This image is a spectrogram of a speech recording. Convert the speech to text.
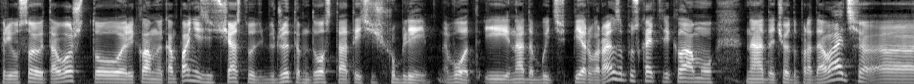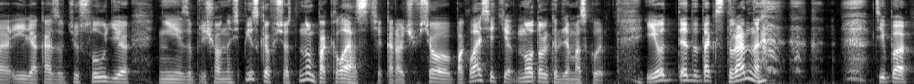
при условии того, что рекламные кампании здесь участвуют с бюджетом до 100 тысяч рублей. Вот, и надо быть в первый раз запускать рекламу, надо что-то продавать а, или оказывать услуги не запрещенных списков, все, ну, по классике, короче, все по классике, но только для Москвы. И вот это так странно, типа,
